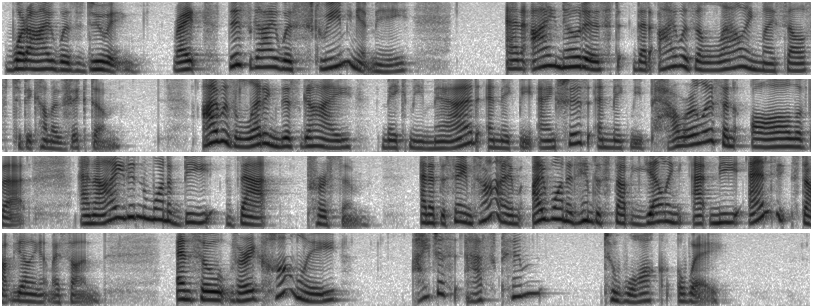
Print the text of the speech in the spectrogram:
what I was doing right? This guy was screaming at me, and I noticed that I was allowing myself to become a victim. I was letting this guy make me mad and make me anxious and make me powerless and all of that. And I didn't want to be that person. And at the same time, I wanted him to stop yelling at me and stop yelling at my son. And so, very calmly, I just asked him to walk away.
